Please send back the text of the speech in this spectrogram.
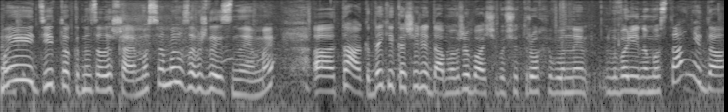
Ми діток не залишаємося, ми завжди з ними. А, так, деякі качелі, да, ми вже бачимо, що трохи вони в аварійному стані. Да.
